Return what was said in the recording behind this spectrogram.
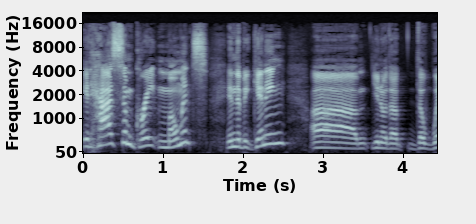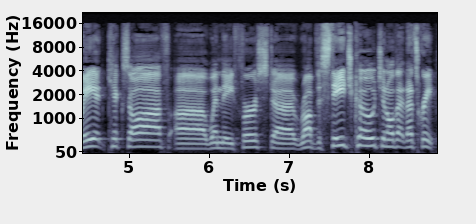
it has some great moments in the beginning. Um, you know the the way it kicks off uh, when they first uh, rob the stagecoach and all that. That's great.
